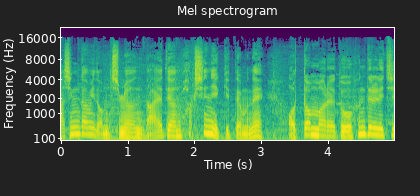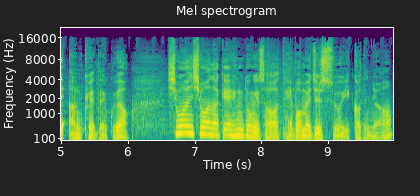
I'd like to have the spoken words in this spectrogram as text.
자신감이 넘치면 나에 대한 확신이 있기 때문에 어떤 말에도 흔들리지 않게 되고요. 시원시원하게 행동해서 대범해질 수 있거든요.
